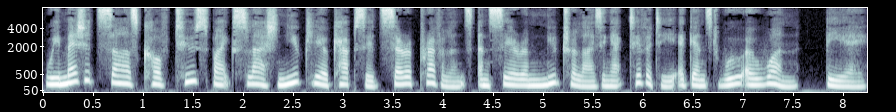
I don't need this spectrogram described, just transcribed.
We measured SARS CoV 2 spike slash nucleocapsid seroprevalence and serum neutralizing activity against WU01, BA.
